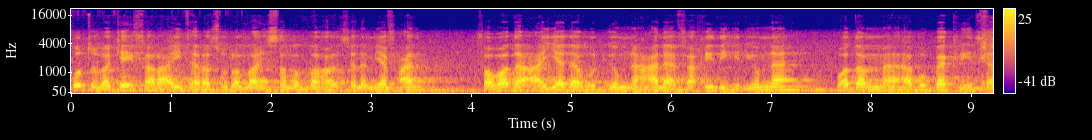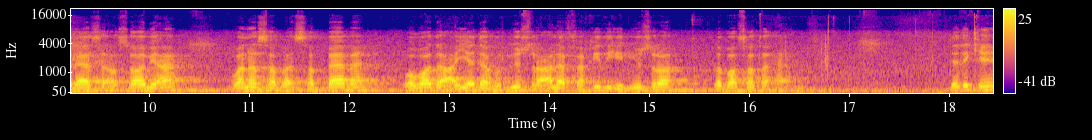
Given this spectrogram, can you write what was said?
Kultu ve keyfe ra'ayte Resulullah sallallahu aleyhi ve sellem yef'al فوضع يده اليمنى على فخذه اليمنى وضم أبو بكر ثلاث أصابع ونصب السبابة ووضع يده اليسرى على فخذه اليسرى وبسطها Dedi ki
